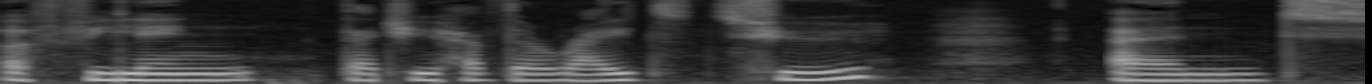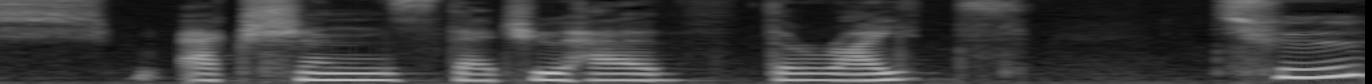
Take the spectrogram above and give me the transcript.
a feeling that you have the right to and actions that you have the right to.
